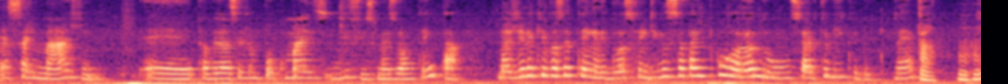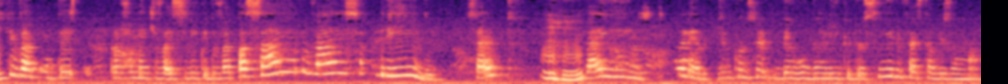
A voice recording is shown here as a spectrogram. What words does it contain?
essa imagem, é, talvez ela seja um pouco mais difícil, mas vamos tentar. Imagina que você tem ali duas fendinhas e você está empurrando um certo líquido, né? Tá. O Uhum. que, que vai acontecer? Provavelmente vai, esse líquido vai passar e ele vai se abrindo, certo? Uhum. Vai indo. Olhando, quando você derruba um líquido assim, ele faz talvez uma,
